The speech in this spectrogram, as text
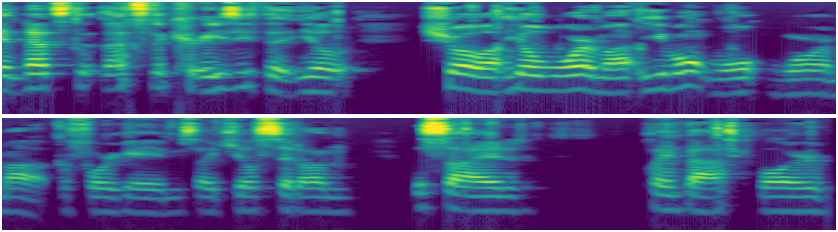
and that's the, that's the crazy thing. He'll show up. He'll warm up. He won't wa- warm up before games. Like he'll sit on the side playing basketball or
